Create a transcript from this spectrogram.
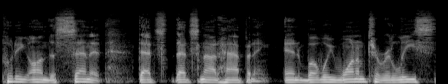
putting on the Senate, that's that's not happening. And but we want them to release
